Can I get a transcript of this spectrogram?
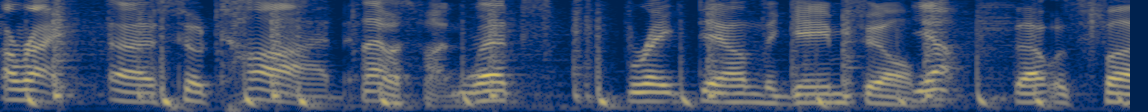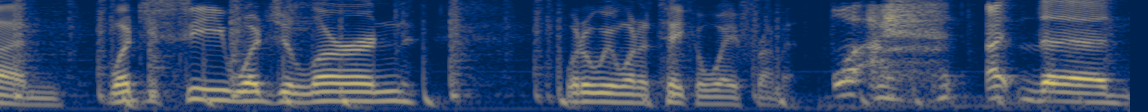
All right. Uh, so Todd, that was fun. Let's break down the game film. Yeah, that was fun. What'd you see? What'd you learn? What do we want to take away from it? Well, I, I, the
